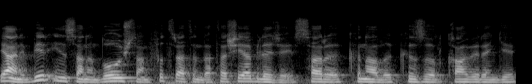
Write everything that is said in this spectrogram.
Yani bir insanın doğuştan fıtratında taşıyabileceği sarı, kınalı, kızıl, kahverengi,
